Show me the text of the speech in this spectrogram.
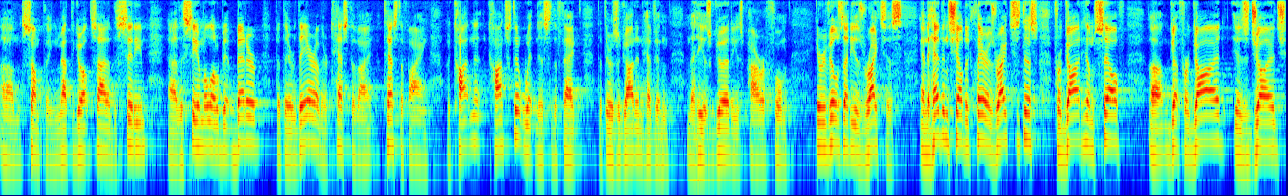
um, something. You have to go outside of the city uh, to see them a little bit better, but they're there they're testify, testifying a constant witness to the fact that there's a God in heaven and that He is good, He is powerful. He reveals that He is righteous. And the heavens shall declare His righteousness, for God Himself, uh, for God is judge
